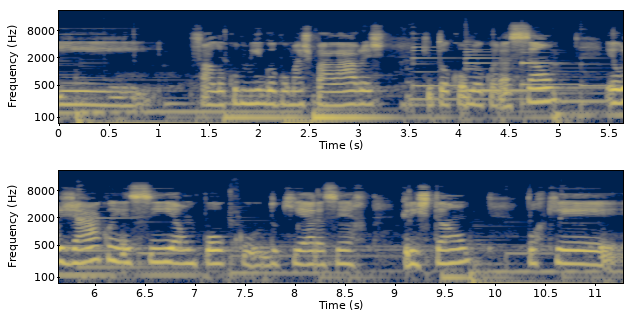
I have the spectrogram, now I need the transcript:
e falou comigo algumas palavras que tocou meu coração. Eu já conhecia um pouco do que era ser cristão, porque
